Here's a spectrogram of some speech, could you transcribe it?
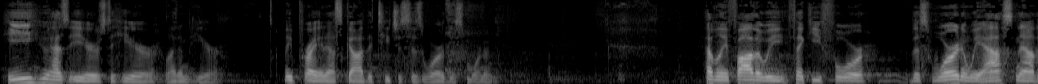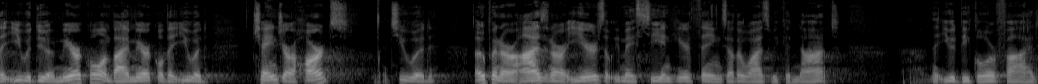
He who has ears to hear, let him hear. Let me pray and ask God to teach us his word this morning. Heavenly Father, we thank you for this word, and we ask now that you would do a miracle, and by a miracle, that you would change our hearts, that you would open our eyes and our ears, that we may see and hear things otherwise we could not, uh, that you would be glorified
